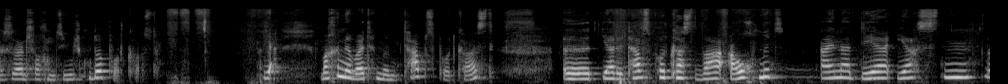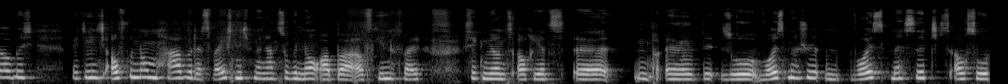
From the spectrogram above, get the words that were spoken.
es ist einfach ein ziemlich guter Podcast. Ja, machen wir weiter mit dem Tabs Podcast. Äh, ja, der Tabs Podcast war auch mit einer der ersten, glaube ich, mit denen ich aufgenommen habe. Das weiß ich nicht mehr ganz so genau, aber auf jeden Fall schicken wir uns auch jetzt äh, äh, so Voice, Voice Messages auch so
